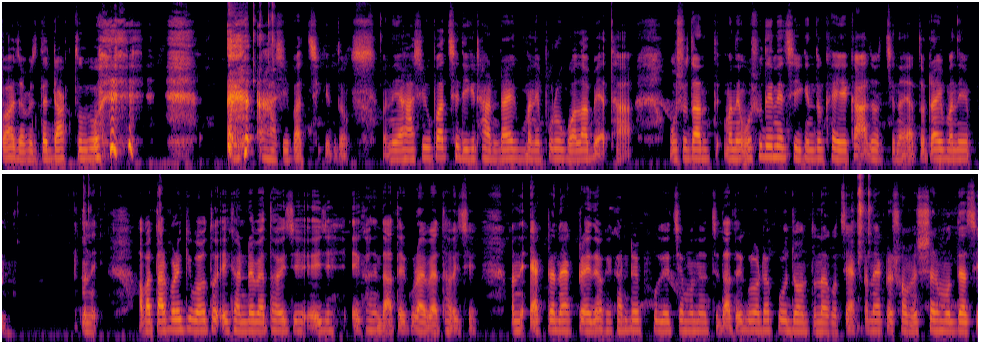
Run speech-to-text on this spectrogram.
পাওয়া যাবে। তাই ডাক তুলবো। হাসি পাচ্ছি কিন্তু। মানে হাসিও পাচ্ছে, দেখি ঠান্ডায় মানে পুরো গলা ব্যথা। ওষুধ আনতে মানে ওষুধ এনেছি কিন্তু খেয়ে কাজ হচ্ছে না। এতটাই মানে মানে আবার তারপরে কি বলতো? এখানটায় ব্যথা হয়েছে, এই যে এখানে দাঁতের গোড়ায় ব্যথা হয়েছে। মানে একটা না একটাই দেখো এখানটায় ফুলেছে মনে হচ্ছে, দাঁতের গোড়াটা পুরো যন্ত্রণা করছে, একটা না একটা সমস্যার মধ্যে আছে।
